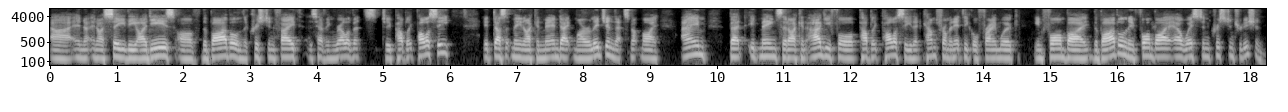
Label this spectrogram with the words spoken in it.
Uh, and, and I see the ideas of the Bible and the Christian faith as having relevance to public policy. It doesn't mean I can mandate my religion, that's not my aim, but it means that I can argue for public policy that comes from an ethical framework informed by the Bible and informed by our Western Christian tradition.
